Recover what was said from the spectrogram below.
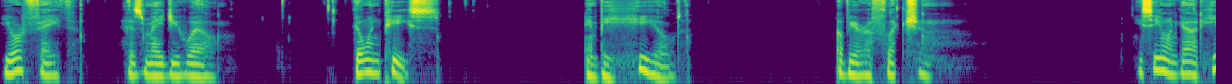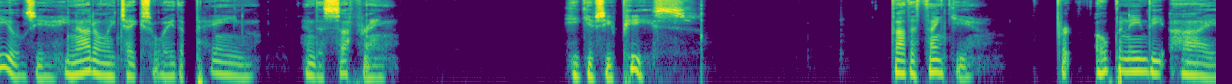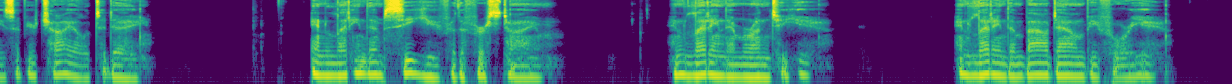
your faith has made you well. Go in peace and be healed of your affliction. You see, when God heals you, He not only takes away the pain and the suffering, He gives you peace. Father, thank you for opening the eyes of your child today and letting them see you for the first time and letting them run to you and letting them bow down before you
